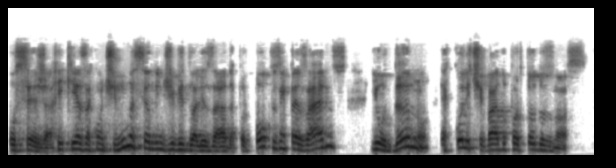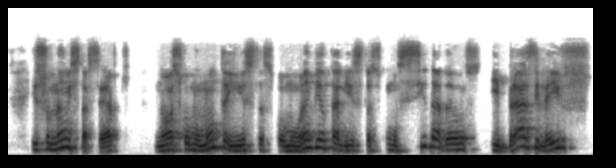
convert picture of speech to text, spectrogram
Ou seja, a riqueza continua sendo individualizada por poucos empresários e o dano é coletivado por todos nós. Isso não está certo nós, como montanhistas, como ambientalistas, como cidadãos e brasileiros,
